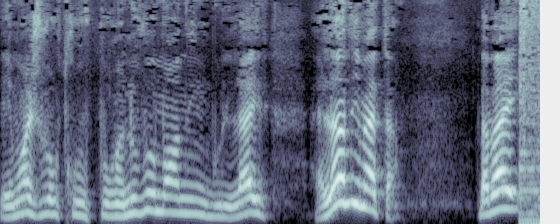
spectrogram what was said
Et moi, je vous retrouve pour un nouveau Morning Bull Live lundi matin. Bye bye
